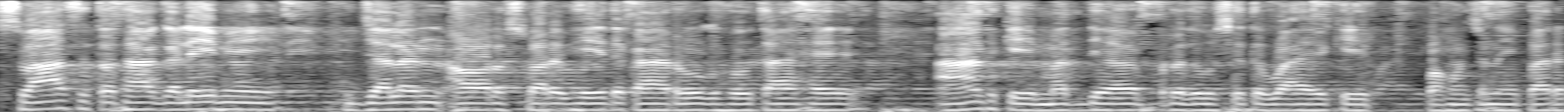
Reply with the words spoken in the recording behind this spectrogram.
श्वास तथा गले में जलन और स्वर भेद का रोग होता है। आंत के मध्य प्रदूषित वायु के पहुँचने पर।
